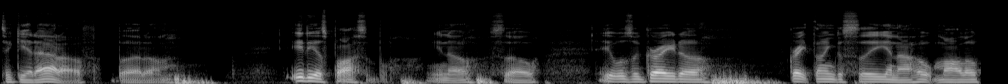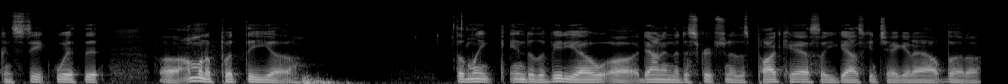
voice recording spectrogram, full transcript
to get out of. But um, it is possible, you know. So it was a great, uh, great thing to see, and I hope Marlo can stick with it. Uh, I'm gonna put the uh, the link into the video uh, down in the description of this podcast so you guys can check it out. But uh,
